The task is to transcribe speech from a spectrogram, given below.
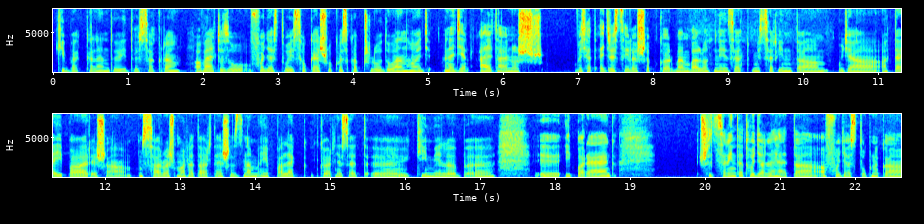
kibekkelendő időszakra. A változó fogyasztói szokásokhoz kapcsolódóan, hogy van egy ilyen általános vagy hát egyre szélesebb körben vallott nézet, miszerint a, ugye a, a teipar és a szarvasmarhatartás az nem épp a legkörnyezet kímélőbb iparág, és hogy szerinted hogyan lehet a, a fogyasztóknak a,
